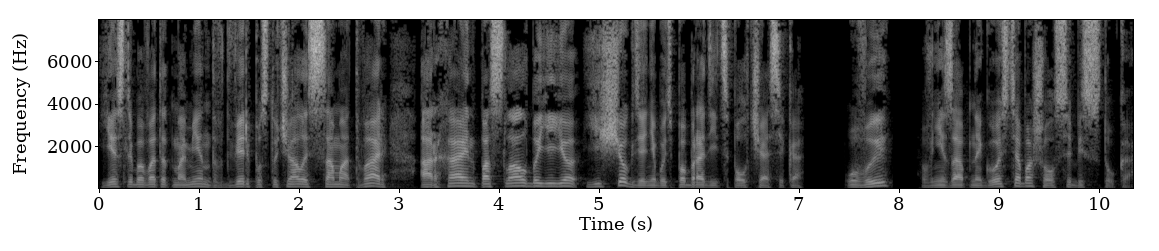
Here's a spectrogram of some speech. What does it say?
Если бы в этот момент в дверь постучалась сама тварь, Архаин послал бы ее еще где-нибудь побродить с полчасика. Увы, Внезапный гость обошелся без стука.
